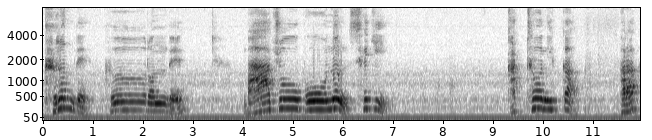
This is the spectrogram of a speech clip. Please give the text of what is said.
그런데, 그런데, 마주 보는 색이 같으니까, 봐라.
